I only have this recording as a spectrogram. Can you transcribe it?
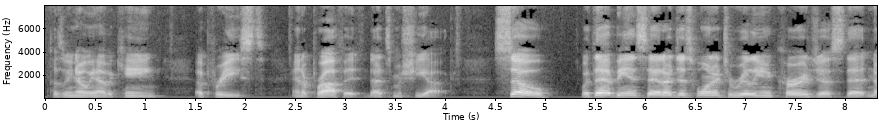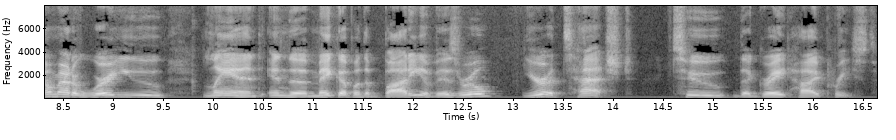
because we know we have a king, a priest, and a prophet. That's Mashiach. So, with that being said, I just wanted to really encourage us that no matter where you land in the makeup of the body of Israel, you're attached to the great high priest.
